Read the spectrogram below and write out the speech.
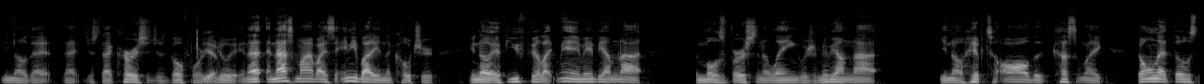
you know that that just that courage to just go for it Yeah. and do it and that, and that's my advice to anybody in the culture you know if you feel like man maybe i'm not the most versed in the language or maybe i'm not you know hip to all the custom like don't let those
